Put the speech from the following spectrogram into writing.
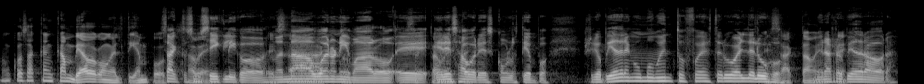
son cosas que han cambiado con el tiempo. Exacto, son cíclicos. No es nada bueno ni malo. Eh, eres ahora es como los tiempos. Río Piedra en un momento fue este lugar de lujo. Exactamente. Mira Río Piedra ahora.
